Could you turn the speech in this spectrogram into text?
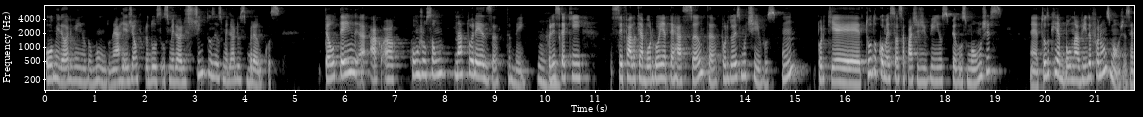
o melhor vinho do mundo, né? A região que produz os melhores tintos e os melhores brancos. Então tem a, a conjunção natureza também. Uhum. Por isso que aqui se fala que a Borgonha é terra santa por dois motivos. Um, porque tudo começou essa parte de vinhos pelos monges, é, tudo que é bom na vida foram os monges, né?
